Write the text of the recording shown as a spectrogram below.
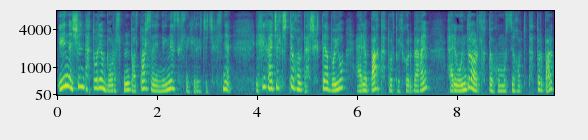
Энэ шин татварын бууралтанд 7 дугаар сарын 1-ээс эхлэн хэрэгжиж эхэлнэ. Ихэнх ажилчдын хувьд ашигтай буюу арай бага татвар төлөхөр байгаа юм. Харин өндөр орлоготой хүмүүсийн хувьд татвар бараг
